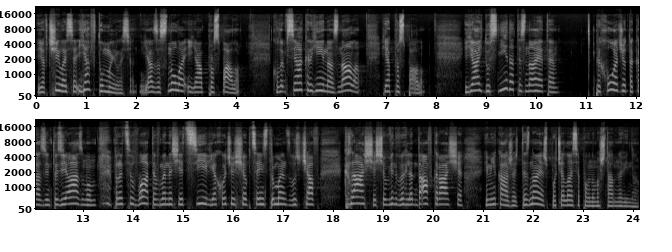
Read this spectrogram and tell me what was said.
Я вчилася, я втомилася. Я заснула і я проспала. Коли вся країна знала, я проспала. Я йду снідати, знаєте. Приходжу така з ентузіазмом працювати. В мене є ціль. Я хочу, щоб цей інструмент звучав краще, щоб він виглядав краще. І мені кажуть, ти знаєш, почалася повномасштабна війна.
